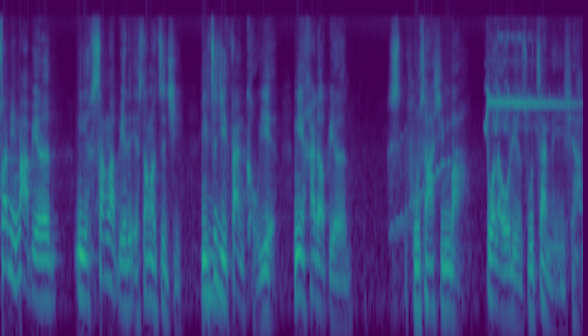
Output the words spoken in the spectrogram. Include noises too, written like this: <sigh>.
酸民骂别人，你伤了别人，也伤了自己，你自己犯口业，你也害到别人，菩萨心吧。多来我脸书赞美一下，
